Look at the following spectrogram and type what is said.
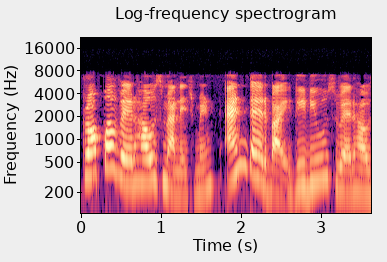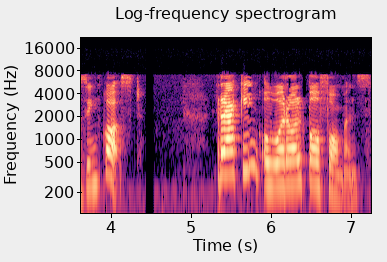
proper warehouse management and thereby reduce warehousing cost. Tracking overall performance.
